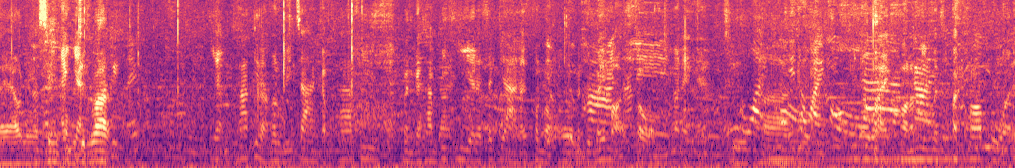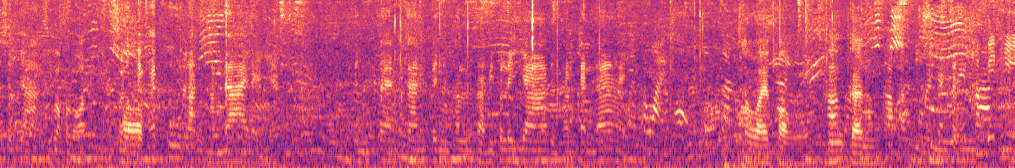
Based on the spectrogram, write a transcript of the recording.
แล้วเนี่ยซึ่งผมคิดว่า อย่างภาพที่แบบคนวิจารณ์กับภาพที่เหมันกระทำพิธีอะไรสักอย่างแล้วคนบอกเออมันดูไม่เหมาะสมอะไรเงี้ยถือภาพที่ถวายของที่ถวายของแล้วมีคนที่ประครอบหัวอะไรสักอย่างที่บางคนบอกว่ามันเป็นแค่คู่รักทำได้อะไรเงี้ย เป็นแฟนกันเป็นภรรสามีภรรยาถึงทำกันได้ถวายของคู่กัน มันจะมีทำพิธี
